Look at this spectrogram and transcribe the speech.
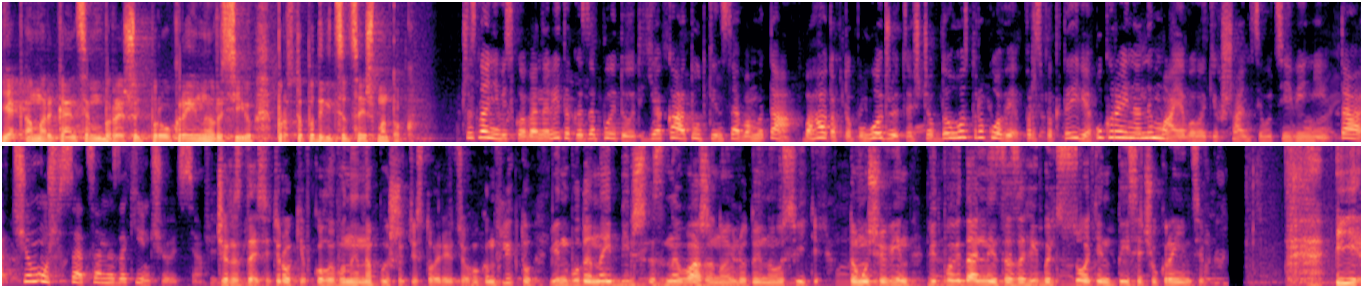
як американцям брешуть про Україну і Росію. Просто подивіться цей шматок. Численні військові аналітики запитують, яка тут кінцева мета. Багато хто погоджується, що в довгостроковій перспективі Україна не має великих шансів у цій війні. Та чому ж все це не закінчується? Через 10 років, коли вони напишуть історію цього конфлікту, він буде найбільш зневаженою людиною у світі, тому що він відповідальний за загибель сотень тисяч українців. І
